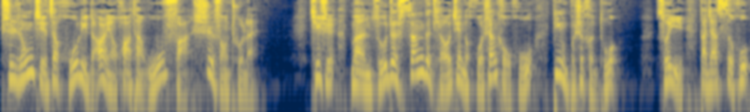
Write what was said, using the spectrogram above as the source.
使溶解在湖里的二氧化碳无法释放出来。其实，满足这三个条件的火山口湖并不是很多，所以大家似乎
